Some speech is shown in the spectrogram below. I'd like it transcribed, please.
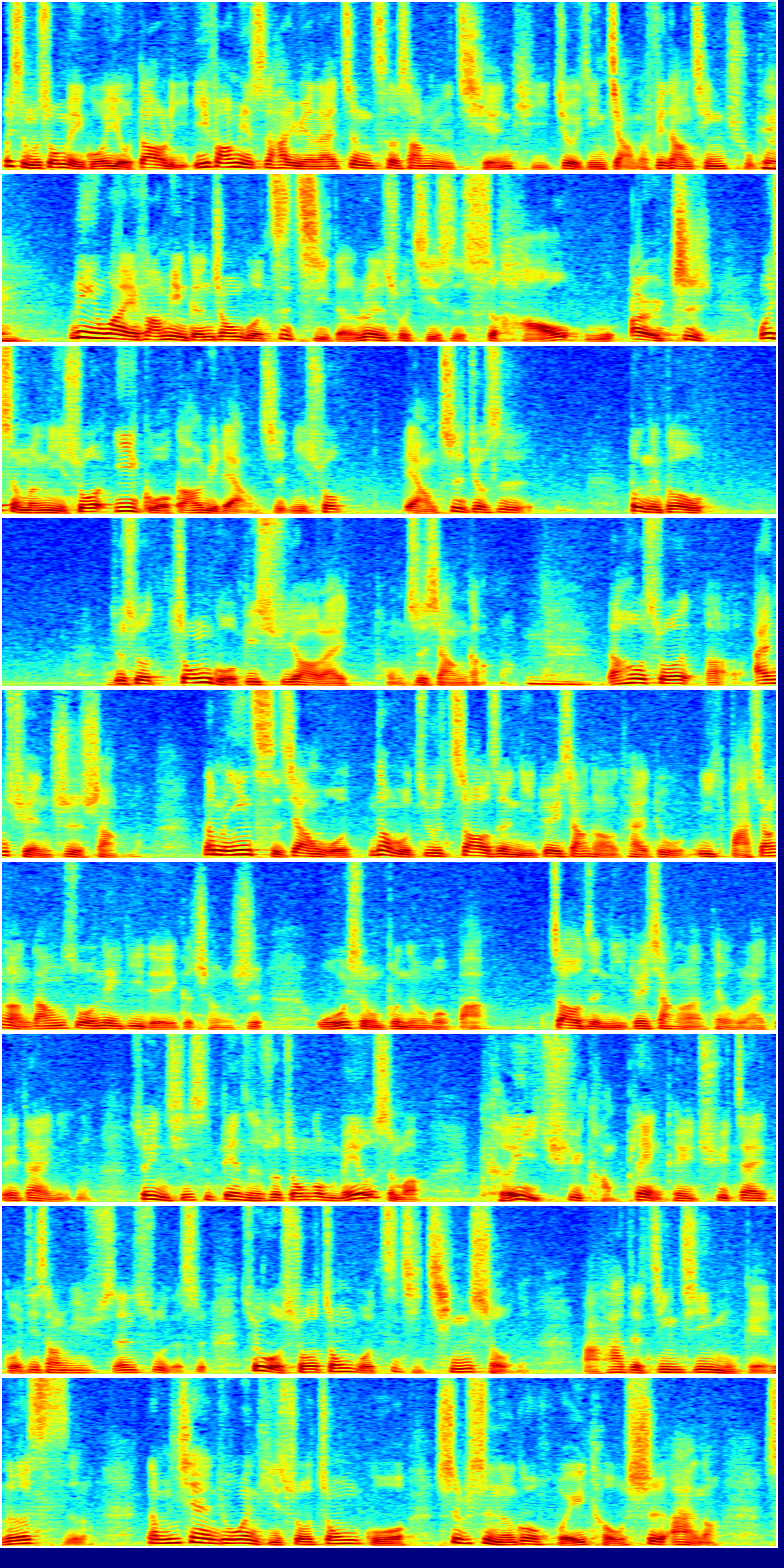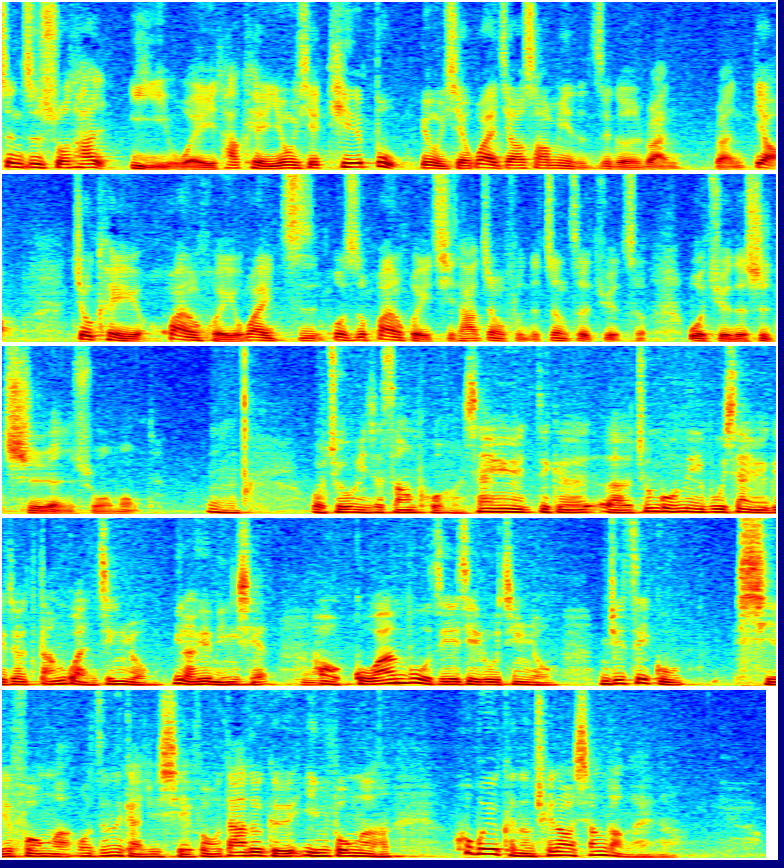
为什么说美国有道理？一方面是他原来政策上面的前提就已经讲得非常清楚，对。另外一方面，跟中国自己的论述其实是毫无二致。为什么你说一国高于两制？你说两制就是不能够，就是说中国必须要来统治香港嘛？然后说啊，安全至上嘛。那么因此这样我那我就照着你对香港的态度，你把香港当做内地的一个城市，我为什么不能够把？照着你对香港的态度来对待你呢？所以你其实变成说中国没有什么可以去 complain，可以去在国际上面去申诉的事。所以我说中国自己亲手的把他的金鸡母给勒死了。那么现在就问题说中国是不是能够回头是岸哦？甚至说他以为他可以用一些贴布，用一些外交上面的这个软软调，就可以换回外资，或是换回其他政府的政策决策？我觉得是痴人说梦的。嗯。我就问一下桑普，现在因为这个呃，中共内部现在有一个叫党管金融越来越明显，好，国安部直接介入金融，你觉得这股邪风啊，我真的感觉邪风，大家都觉得阴风啊，会不会有可能吹到香港来呢？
